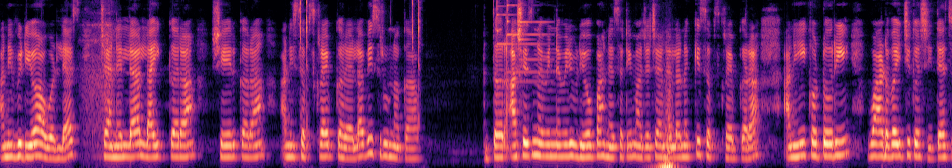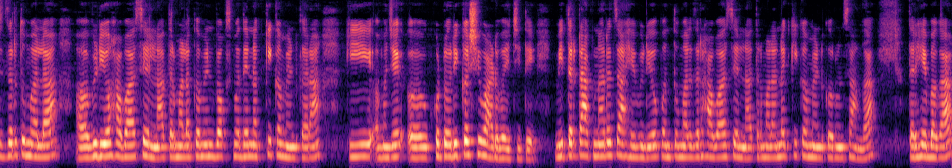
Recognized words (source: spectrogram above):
आणि व्हिडिओ आवडल्यास चॅनेलला लाईक करा शेअर करा आणि सबस्क्राईब करायला विसरू नका. तर असेच नवीन नवीन व्हिडिओ पाहण्यासाठी माझ्या चॅनलला नक्की सबस्क्राईब करा. आणि ही कटोरी वाढवायची कशी त्याचे जर तुम्हाला व्हिडिओ हवा असेल ना तर मला कमेंट बॉक्समध्ये नक्की कमेंट करा की म्हणजे कटोरी कशी वाढवायची ते. मी तर टाकणारच आहे व्हिडिओ पण तुम्हाला जर हवा असेल ना तर मला नक्की कमेंट करून सांगा. तर हे बघा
